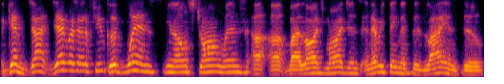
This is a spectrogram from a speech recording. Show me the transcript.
again, Jaguars had a few good wins, you know, strong wins uh, uh, by large margins, and everything that the Lions do.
